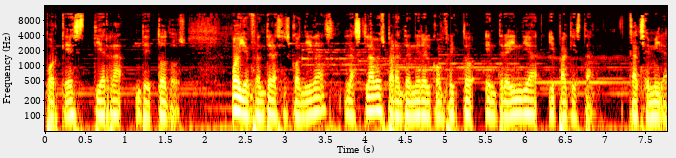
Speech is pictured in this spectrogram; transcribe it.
porque es tierra de todos. Hoy en Fronteras Escondidas, las claves para entender el conflicto entre India y Pakistán. Cachemira.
